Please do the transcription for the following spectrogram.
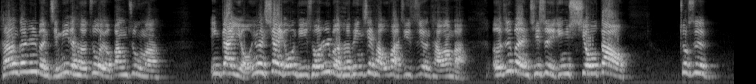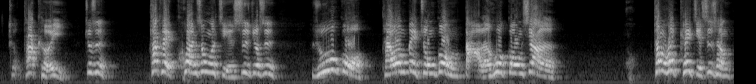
台湾跟日本紧密的合作有帮助吗？应该有，因为下一个问题说日本和平宪法无法继续支援台湾吧？而日本其实已经修到，就是他可以，就是他可以宽松的解释，就是如果台湾被中共打了或攻下了，他们会可以解释成，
